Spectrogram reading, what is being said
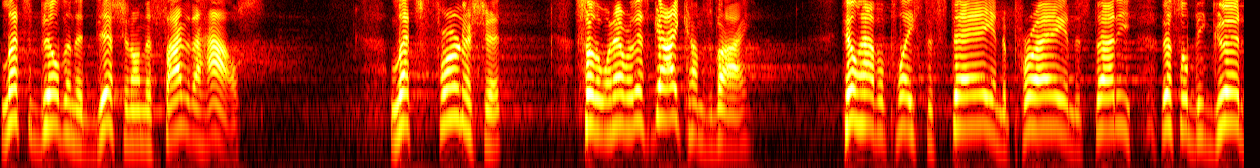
let's build an addition on the side of the house. Let's furnish it so that whenever this guy comes by, he'll have a place to stay and to pray and to study. This will be good.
